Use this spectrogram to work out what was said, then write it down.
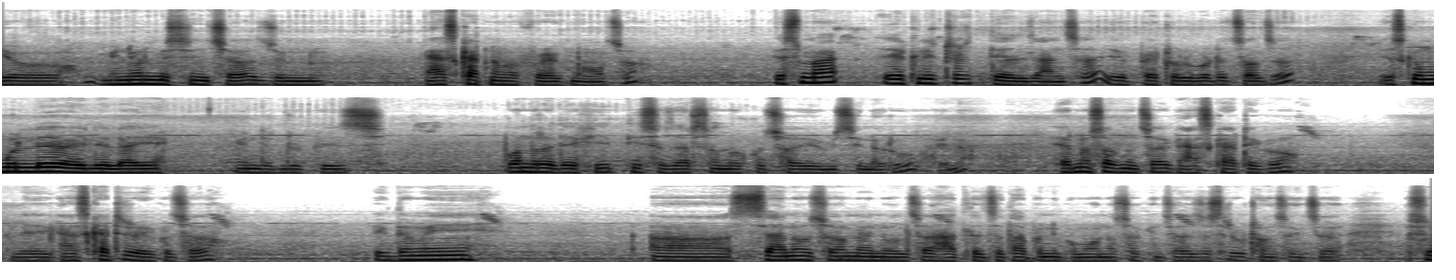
यो मेनुअल मेसिन छ जुन घाँस काट्नमा प्रयोगमा आउँछ। यसमा एक लिटर तेल जान्छ यो पेट्रोलबाट चल्छ। यसको मूल्य अहिलेलाई इन्डियन रुपिज पन्ध्रदेखि तिस हजारसम्मको छ यो मेसिनहरू होइन? हेर्न सक्नुहुन्छ घाँस काटेको ले घाँस काटिरहेको छ। एकदमै सानो छ म्यानुअल छ हातले जता पनि घुमाउन सकिन्छ जसरी उठाउन सकिन्छ। यसो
